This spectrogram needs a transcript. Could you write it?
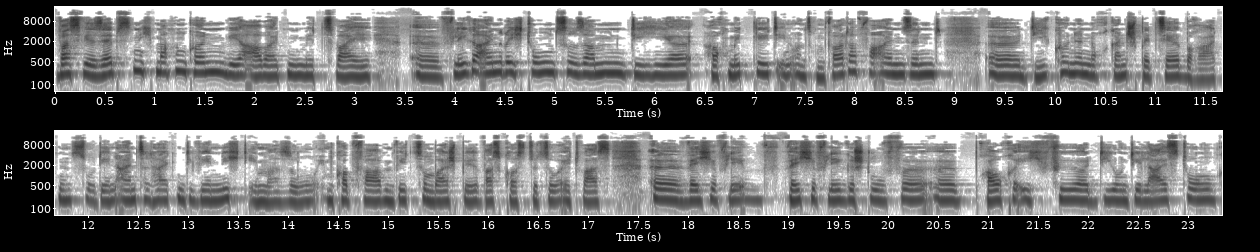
Was wir selbst nicht machen können, wir arbeiten mit zwei äh, äh, Pflegeeinrichtungen zusammen, die hier auch Mitglied in unserem Förderverein sind. Äh, die können noch ganz speziell beraten zu den Einzelheiten, die wir nicht immer so im Kopf haben, wie zum Beispiel, was kostet so etwas, äh, welche, Pfle welche Pflegestufe brauche ich für die und die Leistung,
